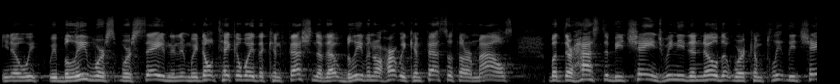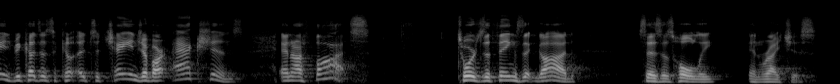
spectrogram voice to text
You know, we, we believe we're, we're saved and we don't take away the confession of that. We believe in our heart, we confess with our mouths, but there has to be change. We need to know that we're completely changed because it's a, it's a change of our actions and our thoughts towards the things that God says is holy and righteous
